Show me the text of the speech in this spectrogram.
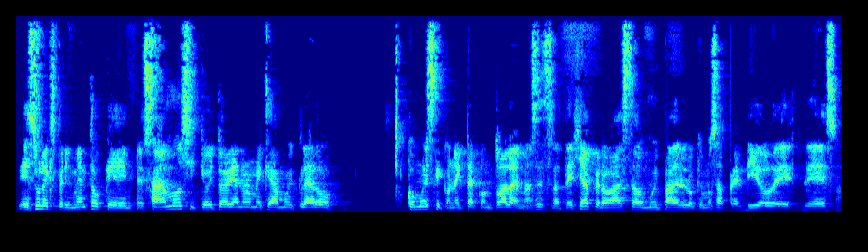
Es un experimento que empezamos y que hoy todavía no me queda muy claro cómo es que conecta con toda la demás estrategia, pero ha estado muy padre lo que hemos aprendido de, de eso.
